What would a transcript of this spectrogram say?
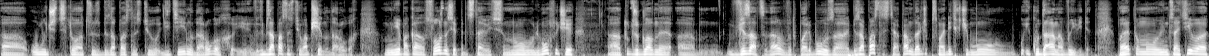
Uh, улучшить ситуацию с безопасностью детей на дорогах и с безопасностью вообще на дорогах. Мне пока сложно себе представить, но в любом случае uh, тут же главное uh, ввязаться да, в эту борьбу за безопасность, а там дальше посмотреть, к чему и куда она выведет. Поэтому инициатива,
